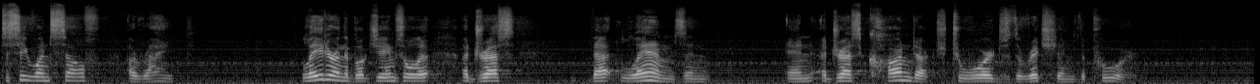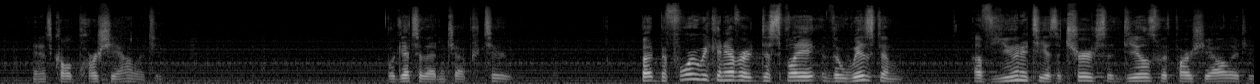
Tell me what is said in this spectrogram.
to see oneself aright. Later in the book, James will uh, address that lens and, and address conduct towards the rich and the poor. And it's called partiality. We'll get to that in chapter 2. But before we can ever display the wisdom of unity as a church that deals with partiality,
